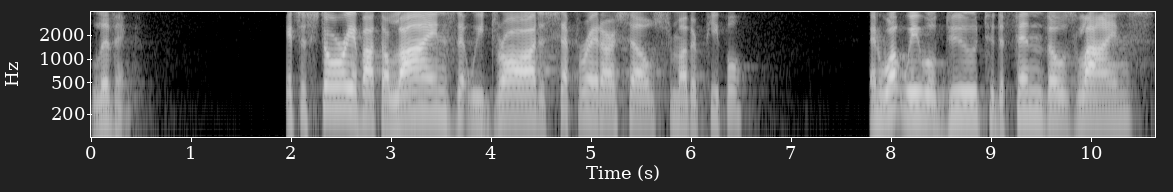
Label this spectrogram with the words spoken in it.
living. It's a story about the lines that we draw to separate ourselves from other people and what we will do to defend those lines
